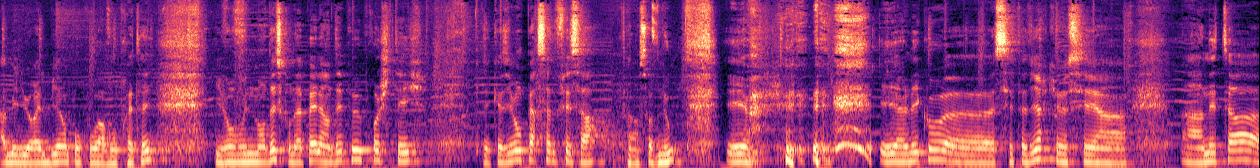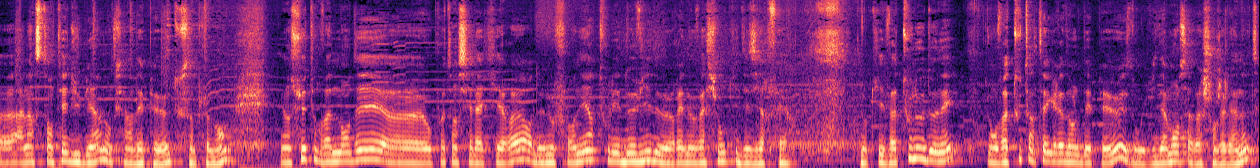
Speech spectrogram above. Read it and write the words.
améliorer le bien pour pouvoir vous prêter. Ils vont vous demander ce qu'on appelle un DPE projeté. Et quasiment personne fait ça, sauf nous. Et, euh, l'éco, euh, c'est-à-dire que c'est un, état euh, à l'instant T du bien, donc c'est un DPE tout simplement. Et ensuite, on va demander au potentiel acquéreur de nous fournir tous les devis de rénovation qu'il désire faire. Donc il va tout nous donner, on va tout intégrer dans le DPE, donc évidemment ça va changer la note.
